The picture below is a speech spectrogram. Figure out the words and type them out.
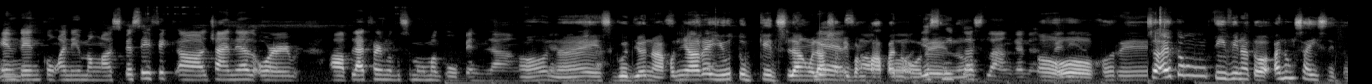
And then, kung ano yung mga specific ah, channel or ah, platform na gusto mong mag-open lang. Oh, Ganun. nice. Good yun ah. Kunyari, YouTube Kids lang. Wala siyang Yes, ibang opo. papanoorin. Disney no? Plus lang, ganun. Oo, Pwede yun. correct. So, itong TV na to, anong size nito?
